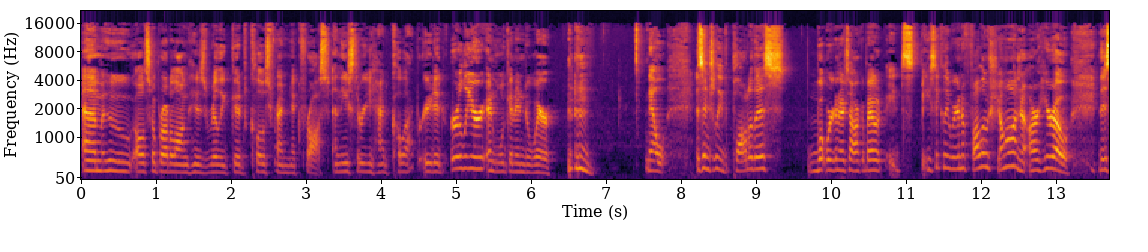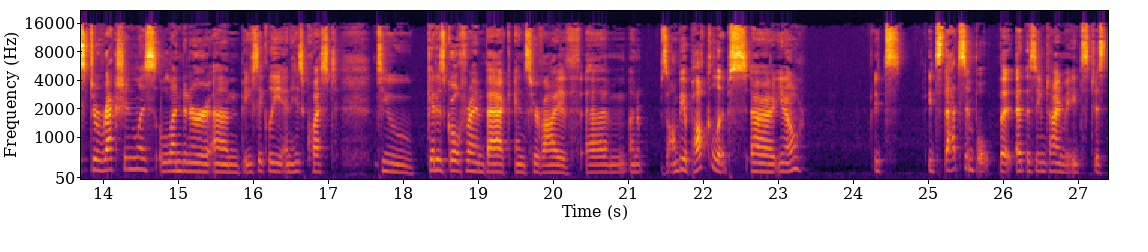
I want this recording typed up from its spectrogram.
um, who also brought along his really good close friend Nick Frost, and these three had collaborated earlier, and we'll get into where. now, essentially, the plot of this what we're going to talk about it's basically we're going to follow shaun our hero this directionless londoner um, basically and his quest to get his girlfriend back and survive um, a zombie apocalypse. Uh, you know, it's it's that simple, but at the same time, it's just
